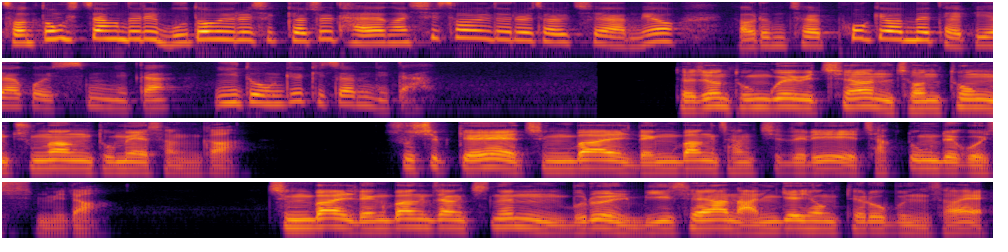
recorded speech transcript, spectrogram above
전통시장들이 무더위를 식혀줄 다양한 시설들을 설치하며 여름철 폭염에 대비하고 있습니다. 이동규 기자입니다. 대전 동구에 위치한 전통 중앙 도매 상가. 수십 개의 증발 냉방 장치들이 작동되고 있습니다. 증발 냉방 장치는 물을 미세한 안개 형태로 분사해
